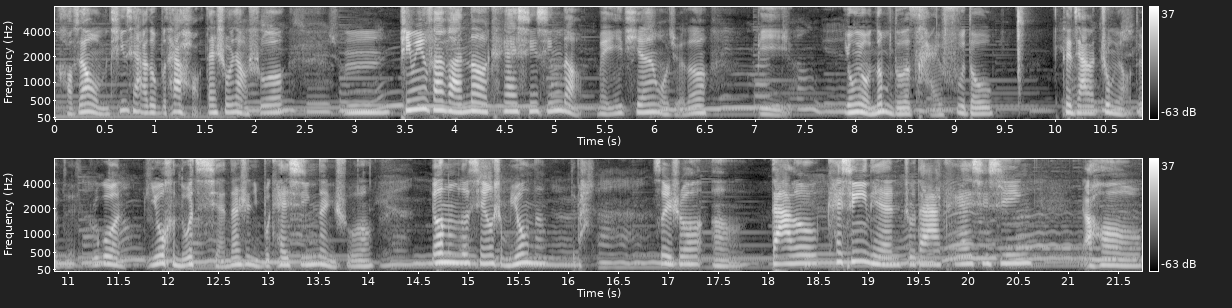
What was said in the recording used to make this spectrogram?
好像我们听起来都不太好，但是我想说，嗯，平平凡凡的，开开心心的每一天，我觉得比拥有那么多的财富都更加的重要，对不对？如果你有很多钱，但是你不开心，那你说？要那么多钱有什么用呢？对吧？所以说，嗯，大家都开心一点，祝大家开开心心。然后，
